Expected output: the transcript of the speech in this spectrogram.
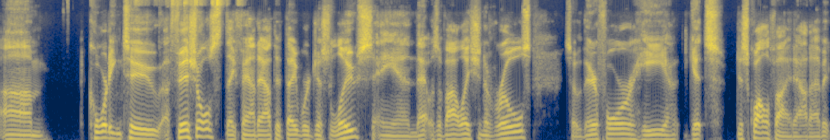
Um, according to officials, they found out that they were just loose, and that was a violation of rules. So therefore, he gets disqualified out of it.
